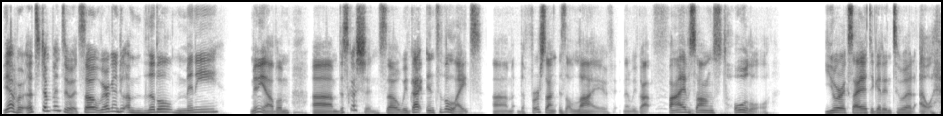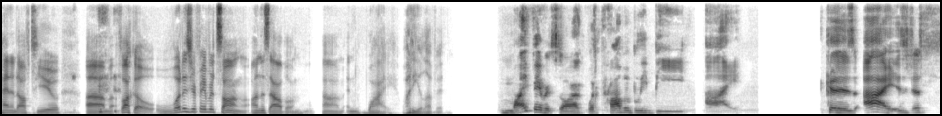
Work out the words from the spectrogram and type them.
yeah. Let's jump into it. So we're gonna do a little mini mini album um, discussion. So we've got Into the Light. Um, the first song is Alive, and then we've got five songs total. You're excited to get into it. I will hand it off to you. Um, Flacco, what is your favorite song on this album, um, and why? Why do you love it? my favorite song would probably be I. Because I is just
